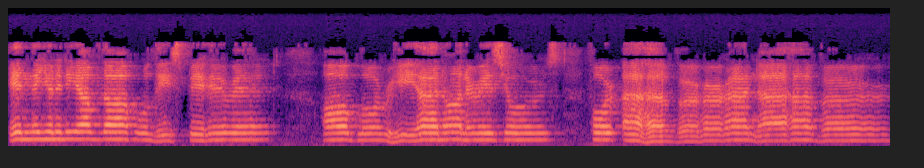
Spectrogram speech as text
in the unity of the Holy Spirit, all glory and honor is yours forever and ever.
